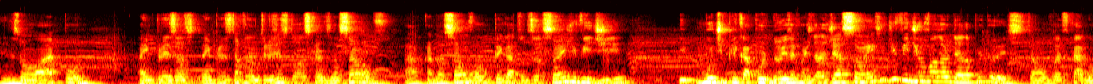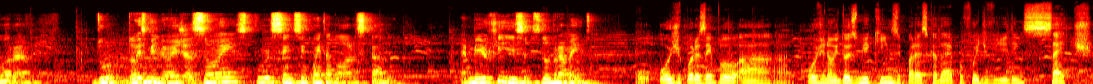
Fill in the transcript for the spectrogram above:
Eles vão lá, pô, a empresa a empresa está fazendo 300 dólares cada ação, a cada ação, vamos pegar todas as ações, dividir e multiplicar por 2 a quantidade de ações e dividir o valor dela por 2. Então vai ficar agora 2 milhões de ações por 150 dólares cada. É meio que isso o desdobramento. Hoje, por exemplo, a... hoje não, em 2015 parece que a da Apple foi dividida em 7,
